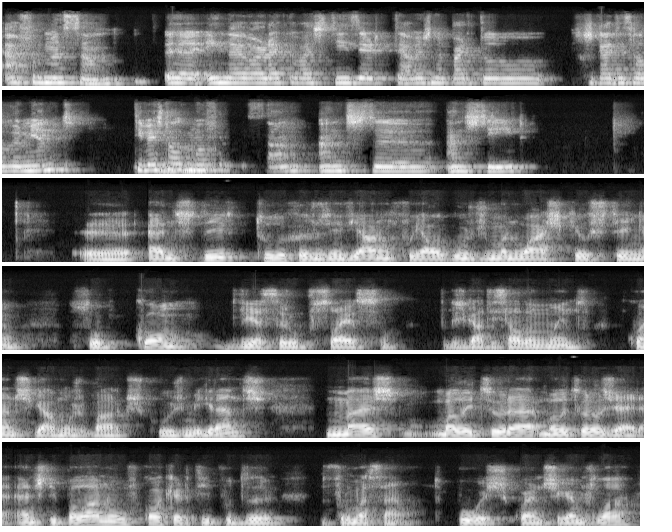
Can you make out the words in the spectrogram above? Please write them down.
à formação, uh, ainda agora acabaste de dizer que estavas na parte do resgate e salvamento, tiveste uhum. alguma formação antes de, antes de ir? Uh, antes de ir, tudo o que eles nos enviaram foi alguns dos manuais que eles tinham sobre como deveria ser o processo de resgate e salvamento quando chegavam os barcos com os migrantes, mas uma leitura, uma leitura ligeira. Antes de ir para lá não houve qualquer tipo de, de formação. Depois, quando chegamos lá,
